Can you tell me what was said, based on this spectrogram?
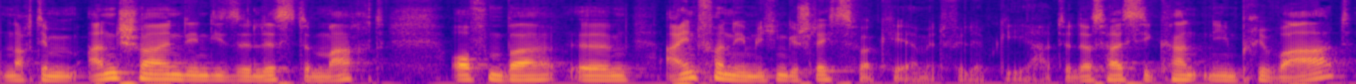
nach dem Anschein, den diese Liste macht, offenbar ähm, einvernehmlichen Geschlechtsverkehr mit Philipp G. hatte. Das heißt, sie kannten ihn privat,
